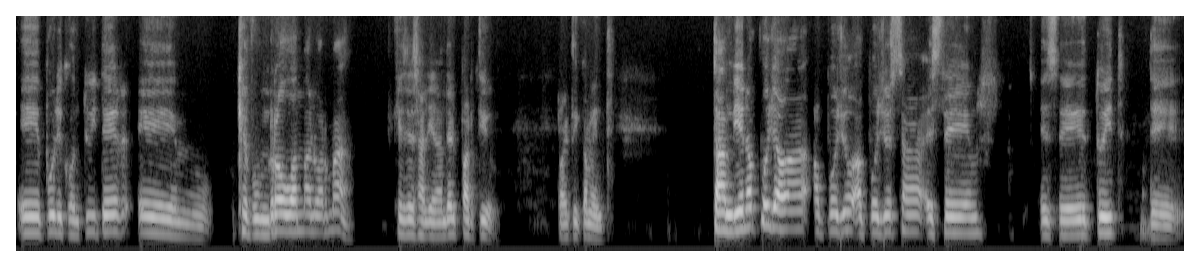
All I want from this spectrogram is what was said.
eh, publicó en Twitter eh, que fue un robo a mano armada, que se salieran del partido, prácticamente. También apoyaba, apoyo, apoyo esta, este, este tweet de,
